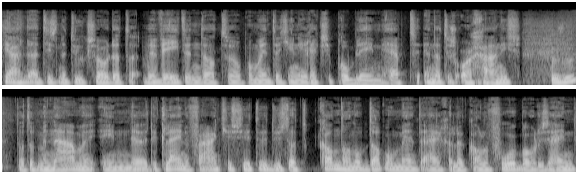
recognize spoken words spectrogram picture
Ja, nou, het is natuurlijk zo dat we weten dat op het moment dat je een erectieprobleem hebt, en dat is organisch, mhm. dat het met name in de, de, kleine vaatjes zitten. Dus dat kan dan op dat moment eigenlijk al een voorbode zijn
